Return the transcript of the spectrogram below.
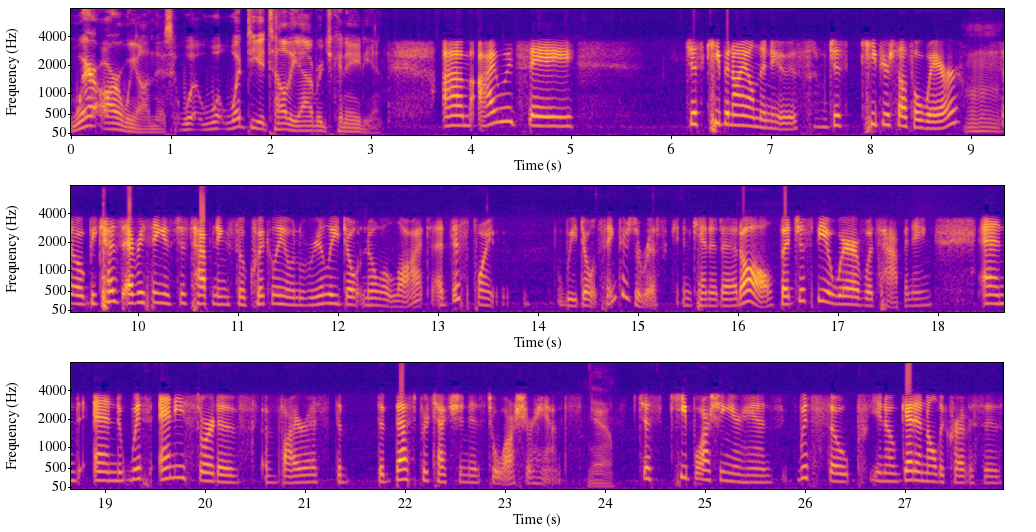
Where are we on this? Wh- wh- what do you tell the average Canadian? Um, I would say just keep an eye on the news. Just keep yourself aware. So because everything is just happening so quickly and we really don't know a lot at this point, we don't think there's a risk in Canada at all. But just be aware of what's happening, and and with any sort of virus, the the best protection is to wash your hands Yeah. just keep washing your hands with soap. You know, get in all the crevices.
